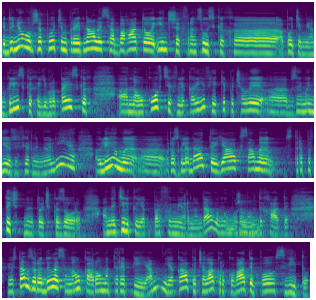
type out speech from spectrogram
І до нього вже потім приєдналися багато інших французьких, е, а потім і англійських, і європейських науковців, лікарів, які почали взаємодію з ефірними оліями, е, розглядати як саме з терапевтичної точки зору, а не тільки як парфумерно, да, ми можемо вдихати. І ось так зародилася наука ароматерапія, яка почала крокувати по світу.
